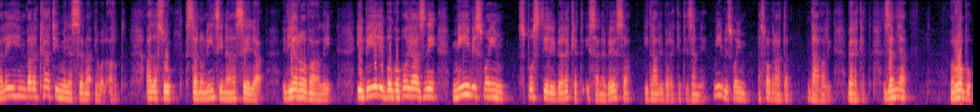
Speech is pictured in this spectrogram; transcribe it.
عَلَيْهِمْ بَرَكَاتِ مِنَ السَّمَاءِ وَالْأَرْضِ A da su stanovnici naselja vjerovali i bili bogobojazni, mi bismo im spustili bereket i sa nebesa i dali bereket i zemlje. Mi bismo im na sva vrata davali bereket. Zemlja robu,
